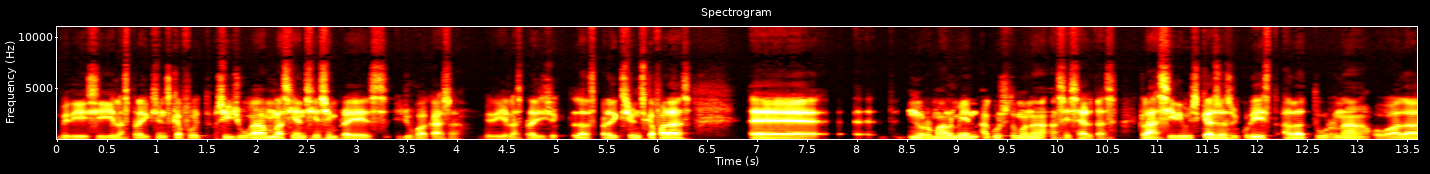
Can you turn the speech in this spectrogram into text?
vull dir si les prediccions que fot... O sigui, jugar amb la ciència sempre és jugar a casa. Vull dir, les, predic les prediccions que faràs eh, normalment acostumen a, a ser certes. Clar, si dius que Jesucrist ha de tornar o ha de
